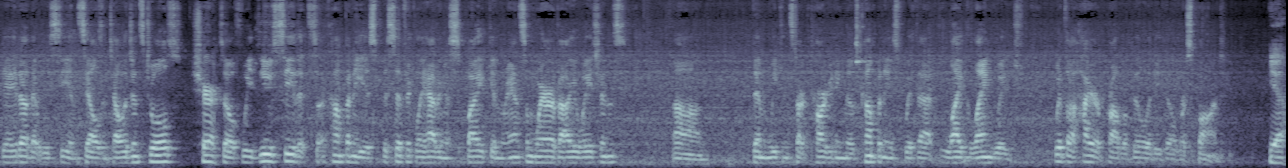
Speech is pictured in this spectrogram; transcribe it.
data that we see in sales intelligence tools. Sure. So if we do see that a company is specifically having a spike in ransomware evaluations um, then we can start targeting those companies with that like language with a higher probability they'll respond. Yeah.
